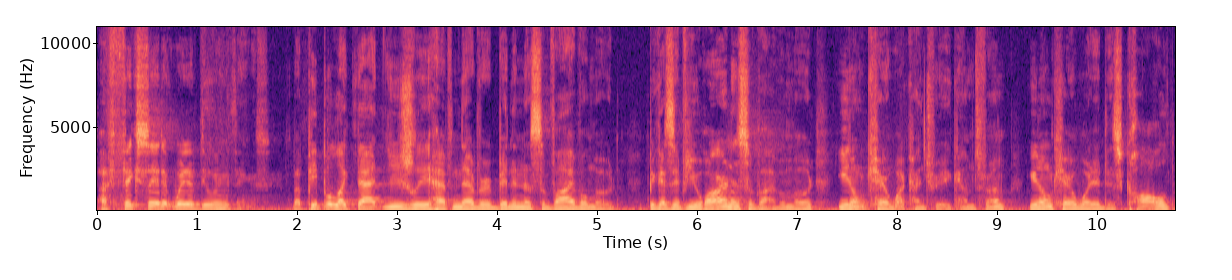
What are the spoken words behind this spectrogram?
a fixated way of doing things. But people like that usually have never been in a survival mode. Because if you are in a survival mode, you don't care what country it comes from, you don't care what it is called.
